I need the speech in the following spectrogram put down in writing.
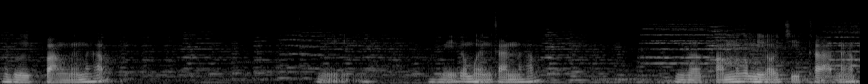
มาดูอีกฝั่งหนึ่งนะครับนี่นนี้ก็เหมือนกันนะครับ มีรอยปั๊มแล้วก็มีรอยฉีกขาดนะครับ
